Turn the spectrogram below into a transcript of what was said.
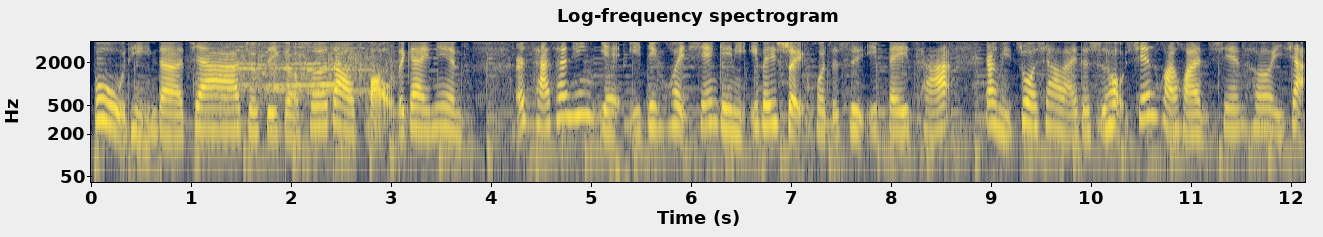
不停的加，就是一个喝到饱的概念。而茶餐厅也一定会先给你一杯水或者是一杯茶。让你坐下来的时候先缓缓，先喝一下。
